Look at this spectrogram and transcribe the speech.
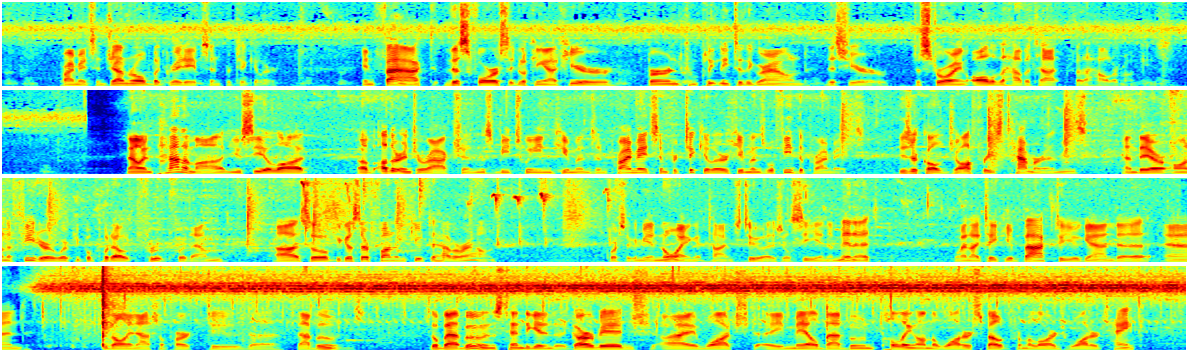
primates in general, but great apes in particular. In fact, this forest that you're looking at here burned completely to the ground this year, destroying all of the habitat for the howler monkeys. Now in Panama, you see a lot of other interactions between humans and primates. In particular, humans will feed the primates. These are called Geoffroy's tamarins, and they are on a feeder where people put out fruit for them. Uh, so because they're fun and cute to have around. Of course, they can be annoying at times too, as you'll see in a minute when I take you back to Uganda and Kibale National Park to the baboons. So baboons tend to get into the garbage. I watched a male baboon pulling on the water spout from a large water tank,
